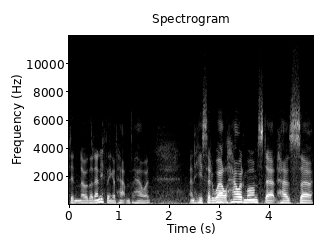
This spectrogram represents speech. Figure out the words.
didn't know that anything had happened to Howard. And he said, Well, Howard Malmstadt has uh,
